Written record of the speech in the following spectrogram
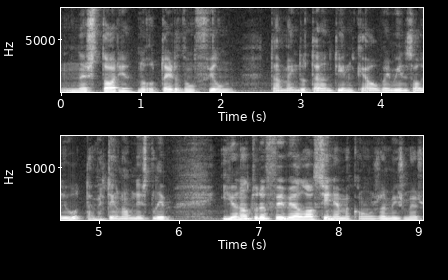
na história, no roteiro de um filme também do Tarantino, que é o Bem-vindos a Hollywood. Também tem o nome deste livro e eu na altura fui vê-lo ao cinema com uns amigos meus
